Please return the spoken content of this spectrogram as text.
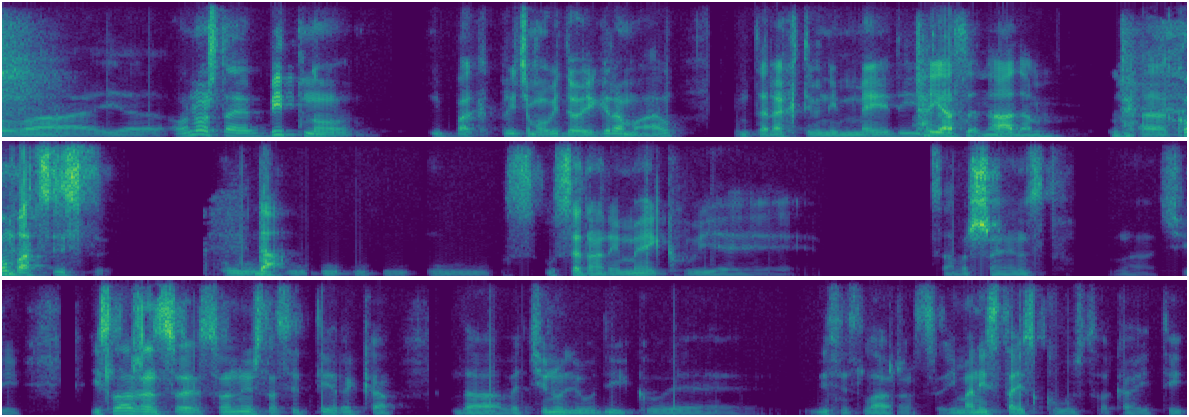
Ovaj, eh, ono što je bitno, ipak pričamo o video igrama, jel? Interaktivni mediji. Pa ja se nadam. eh, Combat System u, Da. u, u, u, u, u, u 7 remake je savršenstvo. Znači, i slažem se s onim što si ti rekao, da većinu ljudi koje, mislim slažem se, ima ista iskustva kao i ti,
